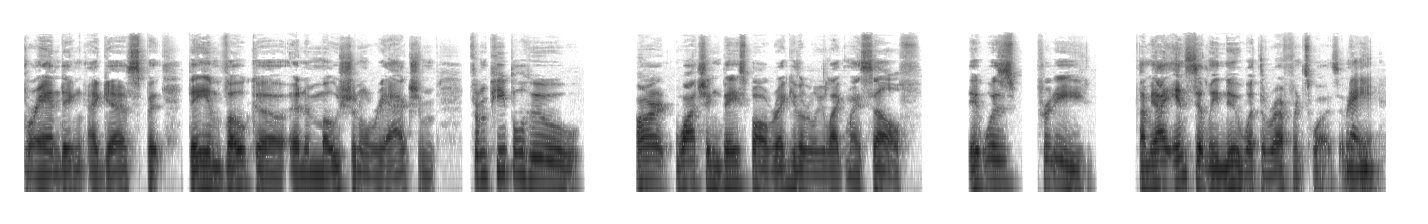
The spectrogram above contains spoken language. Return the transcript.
branding, I guess, but they invoke a, an emotional reaction from people who aren't watching baseball regularly, like myself. It was pretty. I mean, I instantly knew what the reference was. I mean, right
